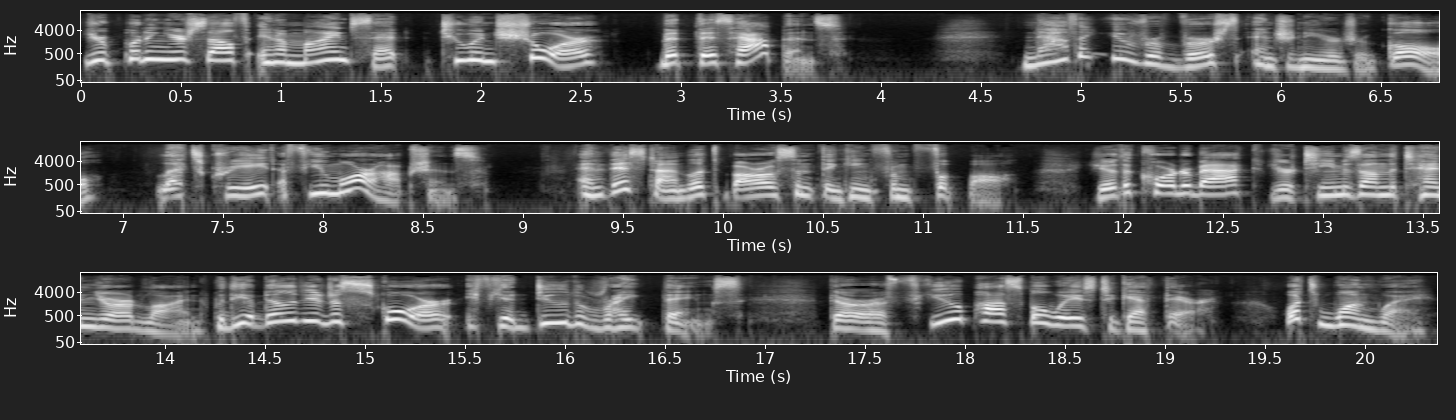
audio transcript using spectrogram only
you're putting yourself in a mindset to ensure that this happens. Now that you've reverse engineered your goal, Let's create a few more options. And this time, let's borrow some thinking from football. You're the quarterback, your team is on the 10 yard line with the ability to score if you do the right things. There are a few possible ways to get there. What's one way?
